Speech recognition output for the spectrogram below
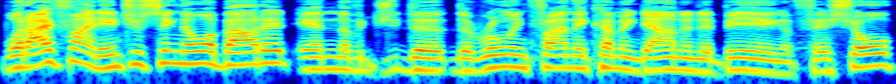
What I find interesting, though, about it and the, the, the ruling finally coming down and it being official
